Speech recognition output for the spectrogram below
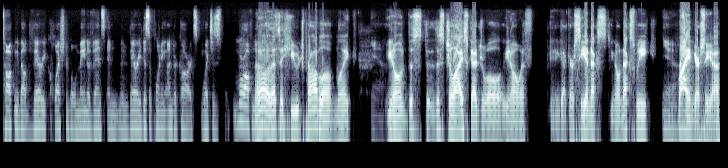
talking about very questionable main events and, and very disappointing undercards, which is more often. Oh, No, that's a huge problem. Like, yeah. you know, this this July schedule, you know, with you got Garcia next, you know, next week, Yeah. Ryan Garcia.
